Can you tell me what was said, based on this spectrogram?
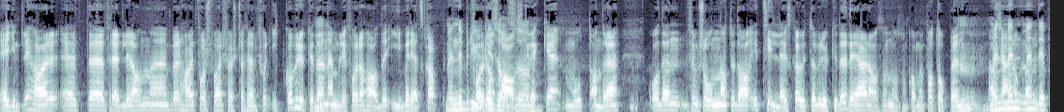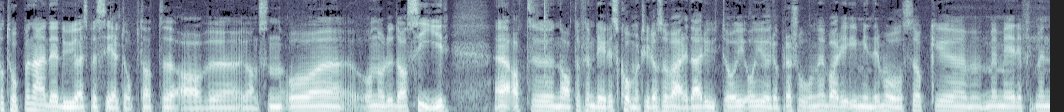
egentlig har et eh, fredelig land eh, bør ha et forsvar først og fremst for ikke å bruke det, mm. nemlig for å ha det i beredskap. for å avskrekke også... mot andre. Og den funksjonen at du da i tillegg skal ut og bruke det, det er da altså noe som kommer på toppen. Mm. Men, men, men, det på toppen er det du er spesielt opptatt av, eh, Johansen. Og, og når du da sier Eh, at eh, Nato fremdeles kommer til å være der ute og, og gjøre operasjoner bare i mindre målestokk, eh, men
